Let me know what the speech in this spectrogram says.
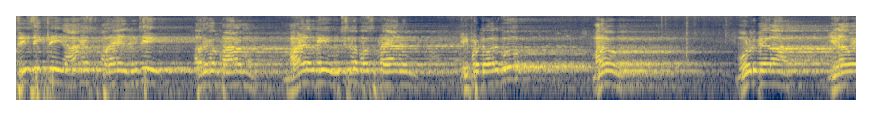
శ్రీశక్తి ఆగస్టు పదహైదు నుంచి పథకం ప్రారంభం. మహిళలకి ఉచిత బస్సు ప్రయాణం ఇప్పటి వరకు మనం మూడు వేల ఇరవై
